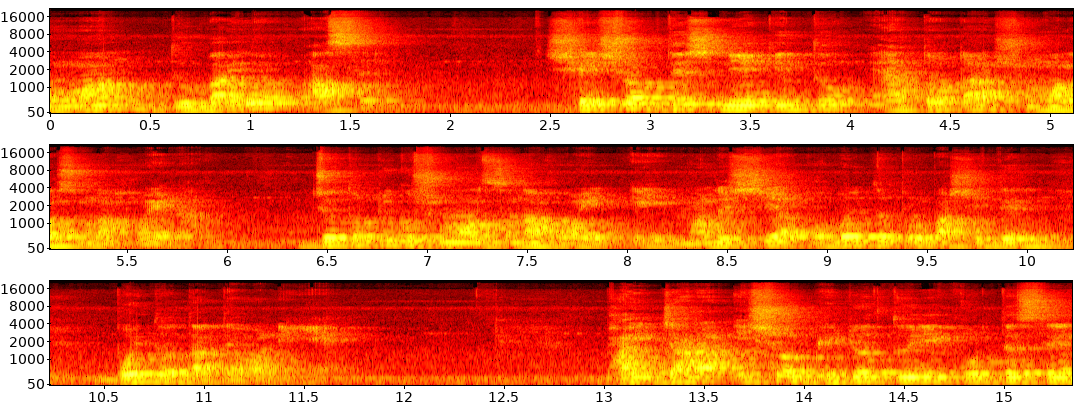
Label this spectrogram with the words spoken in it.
ওমান, দুবাইও আছে। সেই সব দেশ নিয়ে কিন্তু এতটা সমালোচনা হয় না। যতটুকু সমালোচনা হয় এই মালয়েশিয়া অবৈধ প্রবাসীদের বৈধতা দেওয়া নিয়ে। ভাই, যারা এসব ভিডিও তৈরি করতেছেন,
